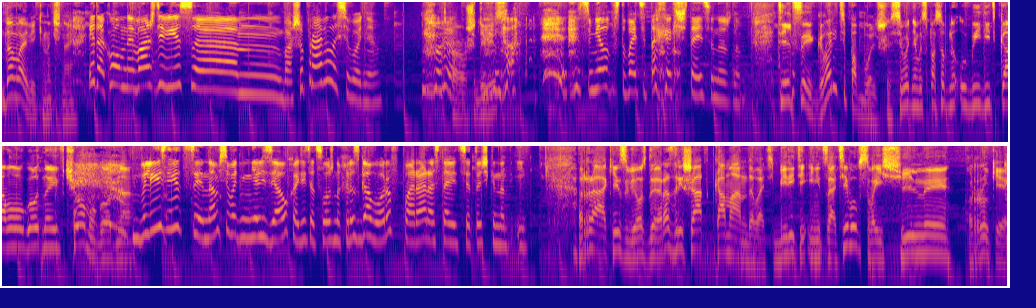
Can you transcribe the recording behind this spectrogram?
Давай, Вики, начинай. Итак, умный ваш девиз. эм, Ваши правила сегодня. Хороший девиз. Да. Смело поступайте так, как считаете нужным. Тельцы, говорите побольше. Сегодня вы способны убедить кого угодно и в чем угодно. Близнецы, нам сегодня нельзя уходить от сложных разговоров. Пора расставить все точки над «и». Раки, звезды разрешат командовать. Берите инициативу в свои сильные руки.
